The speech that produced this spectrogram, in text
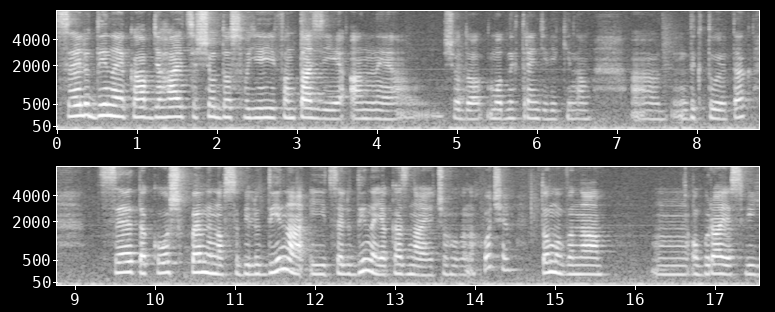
Це людина, яка вдягається щодо своєї фантазії, а не щодо модних трендів, які нам диктують. Так? Це також впевнена в собі людина, і це людина, яка знає, чого вона хоче, тому вона обирає свій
